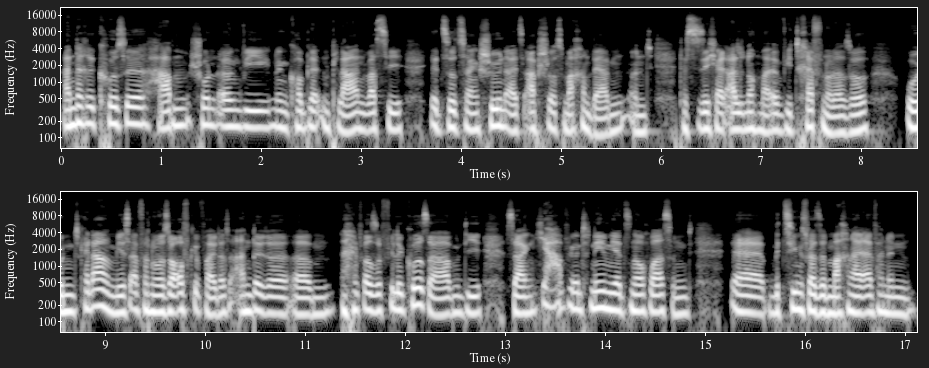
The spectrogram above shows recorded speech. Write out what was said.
andere Kurse haben schon irgendwie einen kompletten Plan, was sie jetzt sozusagen schön als Abschluss machen werden und dass sie sich halt alle nochmal irgendwie treffen oder so. Und keine Ahnung, mir ist einfach nur so aufgefallen, dass andere ähm, einfach so viele Kurse haben, die sagen, ja, wir unternehmen jetzt noch was und äh, beziehungsweise machen halt einfach einen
